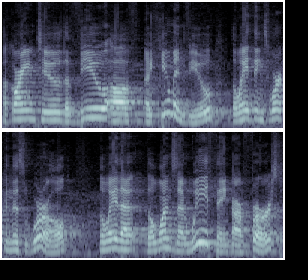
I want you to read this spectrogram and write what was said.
according to the view of a human view, the way things work in this world, the way that the ones that we think are first,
